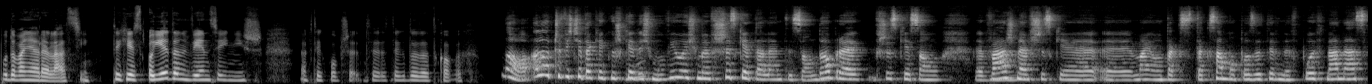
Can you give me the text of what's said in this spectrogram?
budowania relacji. Tych jest o jeden więcej niż w tych, tych dodatkowych. No, ale oczywiście, tak jak już kiedyś mówiłyśmy, wszystkie talenty są dobre, wszystkie są ważne, wszystkie e, mają tak, tak samo pozytywny wpływ na nas,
